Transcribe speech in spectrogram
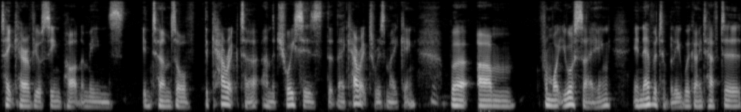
take care of your scene partner means in terms of the character and the choices that their character is making. Mm-hmm. But um, from what you're saying, inevitably we're going to have to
